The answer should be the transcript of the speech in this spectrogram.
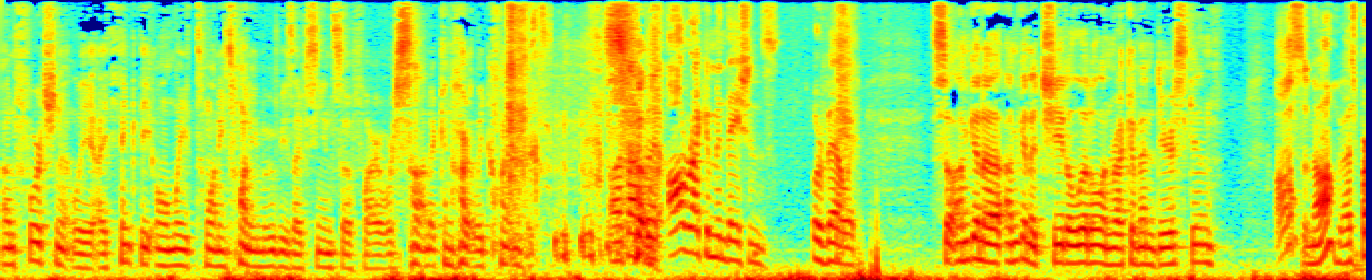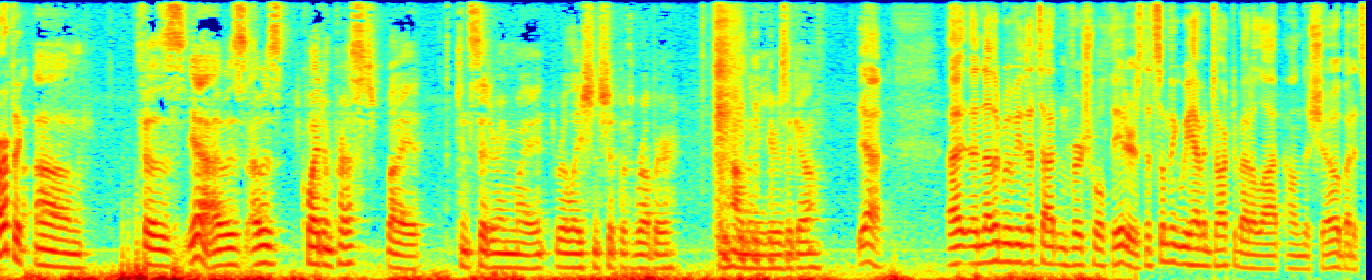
Unfortunately, I think the only 2020 movies I've seen so far were Sonic and Harley Quinn. oh, so, good. All recommendations are valid. So I'm gonna I'm gonna cheat a little and recommend Deerskin. Awesome. No, that's perfect. Um, because yeah, I was I was quite impressed by it, considering my relationship with Rubber from how many years ago. Yeah. Uh, another movie that's out in virtual theaters. That's something we haven't talked about a lot on the show, but it's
